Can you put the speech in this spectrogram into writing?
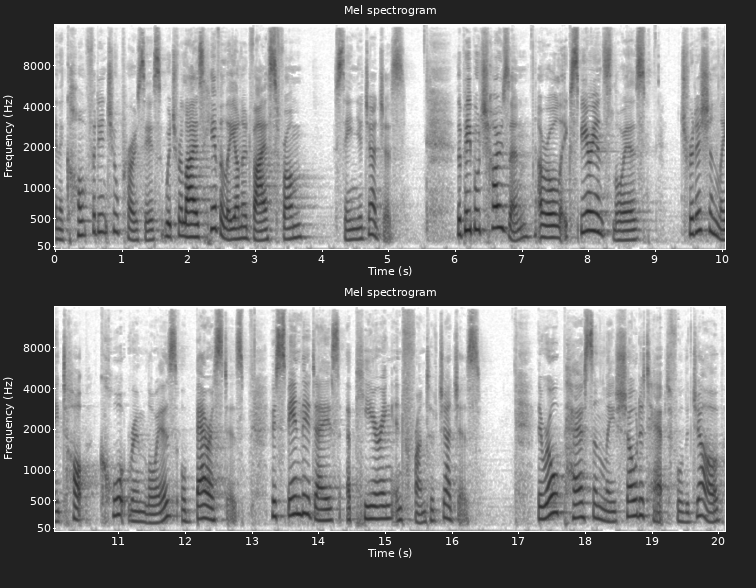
in a confidential process which relies heavily on advice from senior judges. The people chosen are all experienced lawyers traditionally top courtroom lawyers or barristers who spend their days appearing in front of judges. They're all personally shoulder tapped for the job,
